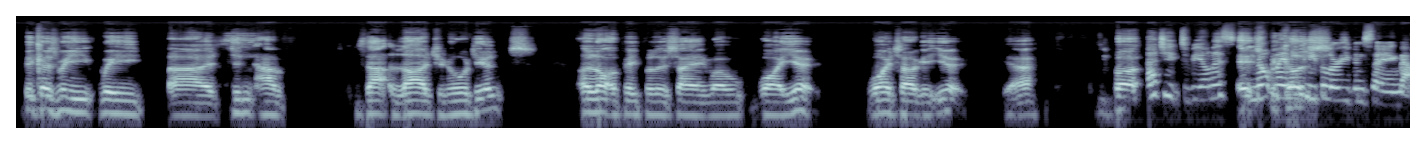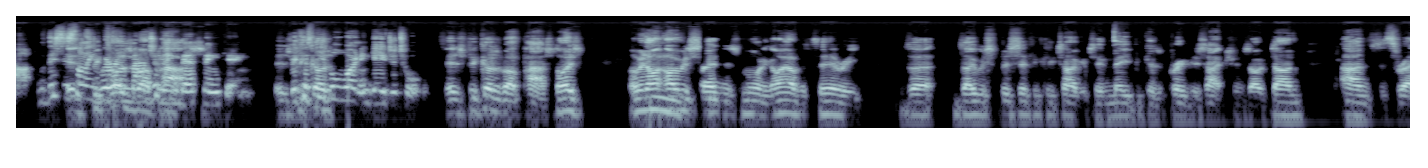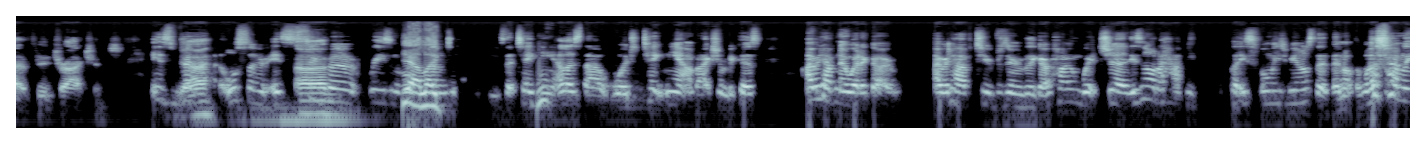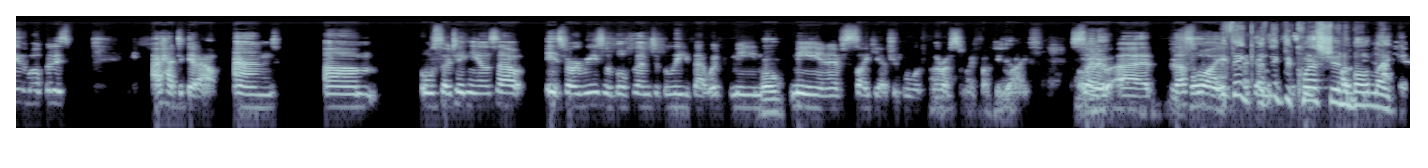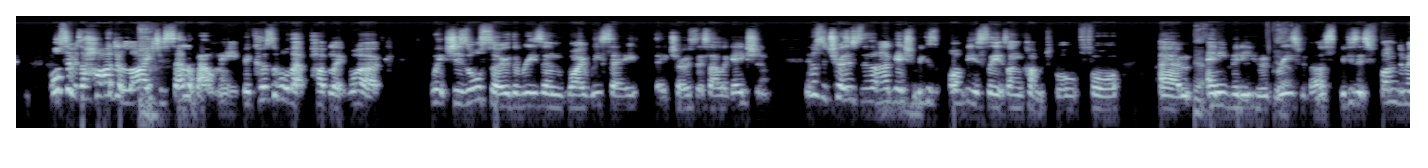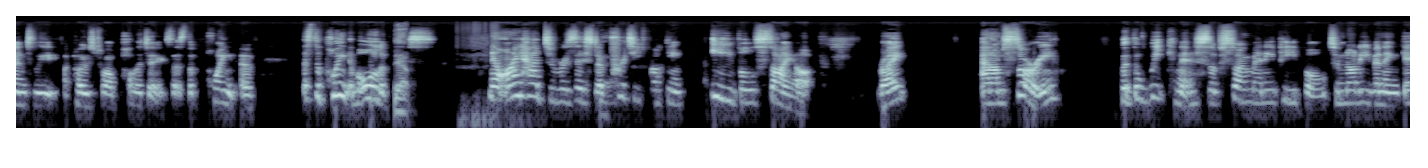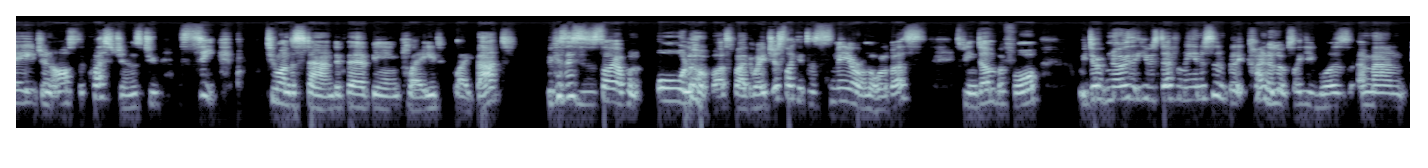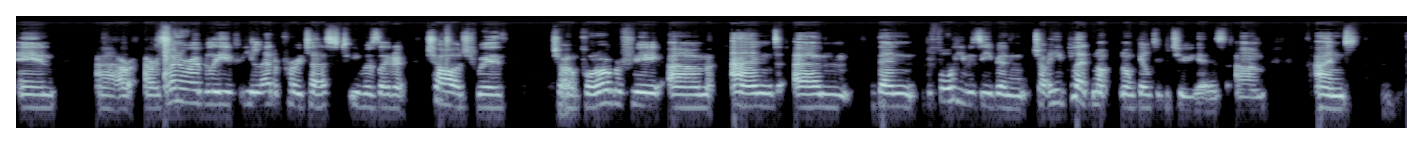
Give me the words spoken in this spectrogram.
because we we uh, didn't have that large an audience. A lot of people are saying, "Well, why you? Why target you?" Yeah. But actually, to be honest, not many people are even saying that. This is something we're imagining they're thinking. It's because, because people won't engage at all. It's because of our past. I I mean, I, I, hmm. was saying this morning, I have a theory that they were specifically targeting me because of previous actions I've done and the threat of future actions. It's yeah. also it's um, super um, reasonable. Yeah, like that taking hmm. Ellis out would take me out of action because I would have nowhere to go. I would have to presumably go home, which uh, is not a happy place for me to be honest. They're not the worst family in the world, but it's I had to get out, and um, also taking Ellis out it's very reasonable for them to believe that would mean well, me in a psychiatric ward for the rest of my fucking yeah. life. So uh, that's why I think I think, I think the question about like also it's a harder lie to sell about me because of all that public work, which is also the reason why we say they chose this allegation. They also chose this allegation because obviously it's uncomfortable for um, yeah. anybody who agrees yeah. with us because it's fundamentally opposed to our politics. That's the point of that's the point of all of this. Now I had to resist a pretty fucking evil psyop, right? And I'm sorry, but the weakness of so many people to not even engage and ask the questions to seek to understand if they're being played like that. Because this is a psyop on all of us, by the way, just like it's a smear on all of us. It's been done before. We don't know that he was definitely innocent, but it kind of looks like he was a man in uh, Arizona, I believe. He led a protest. He was later charged with child pornography. Um, and um, then before he was even charged, he pled not not guilty for two years. Um, and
